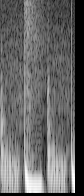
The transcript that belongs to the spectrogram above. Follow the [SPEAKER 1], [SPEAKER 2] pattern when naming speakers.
[SPEAKER 1] you.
